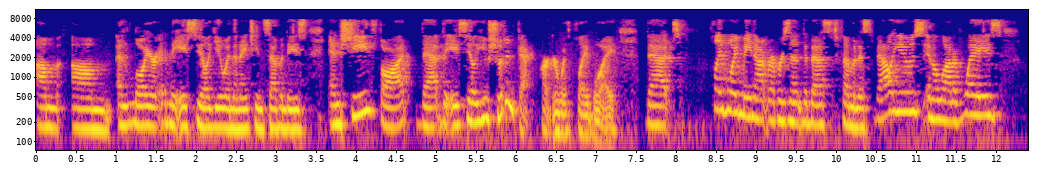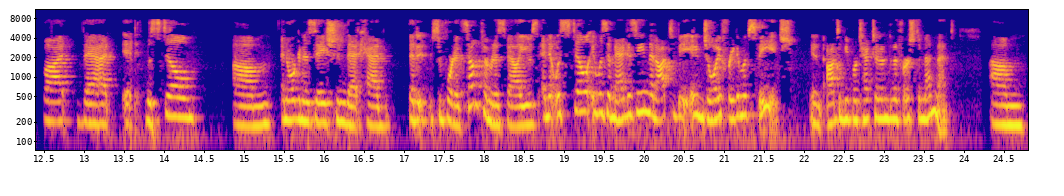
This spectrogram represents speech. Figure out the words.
um, um, a lawyer in the ACLU in the 1970s, and she thought that the ACLU should in fact partner with Playboy. That Playboy may not represent the best feminist values in a lot of ways, but that it was still um, an organization that had that it supported some feminist values, and it was still it was a magazine that ought to be enjoy freedom of speech. It ought to be protected under the First Amendment. Um,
